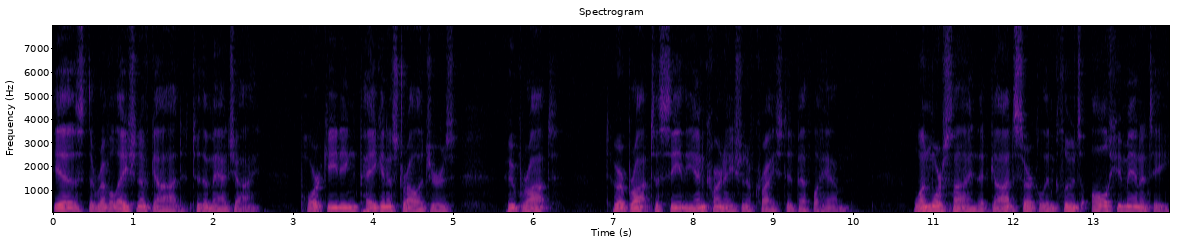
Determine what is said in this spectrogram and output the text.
is the revelation of God to the Magi, pork eating pagan astrologers who brought who are brought to see the incarnation of Christ at Bethlehem. One more sign that God's circle includes all humanity,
